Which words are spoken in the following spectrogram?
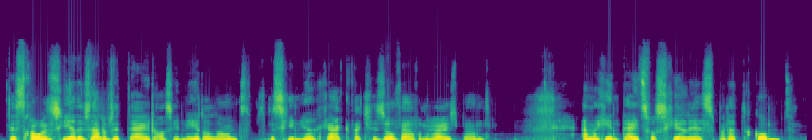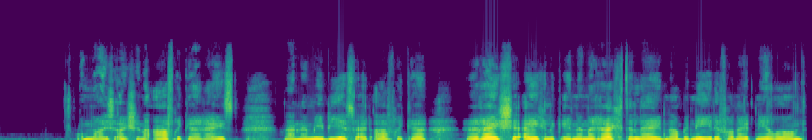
Het is trouwens hier dezelfde tijd als in Nederland. Het is misschien heel gek dat je zo ver van huis bent en er geen tijdsverschil is, maar dat komt omdat als je naar Afrika reist, naar Namibië, Zuid-Afrika, reis je eigenlijk in een rechte lijn naar beneden vanuit Nederland.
